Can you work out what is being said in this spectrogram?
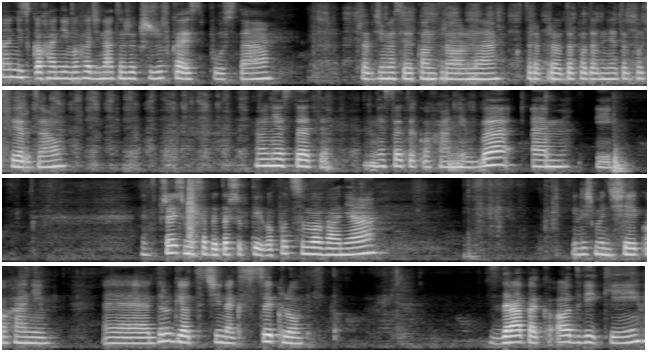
No nic, kochani, wychodzi na to, że krzyżówka jest pusta. Sprawdzimy sobie kontrolne, które prawdopodobnie to potwierdzą. No niestety, niestety, kochani, B, M, I. Więc przejdźmy sobie do szybkiego podsumowania. Mieliśmy dzisiaj, kochani, e, drugi odcinek z cyklu zdrapek od Wiki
